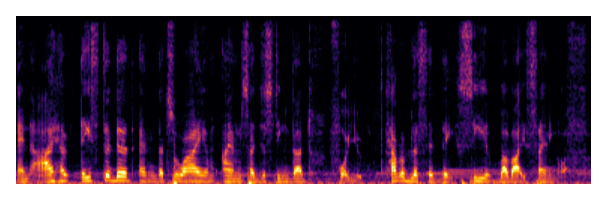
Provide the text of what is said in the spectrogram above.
And i have tasted it and that's why i am i am suggesting that for you. Have a blessed day. See you. Bye bye signing off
